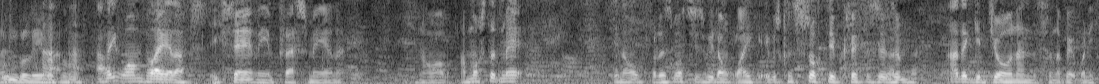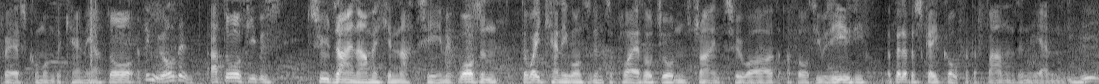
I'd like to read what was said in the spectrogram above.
Unbelievable. I think one player that he certainly impressed me, and you know, I must admit, you know, for as much as we don't like it, it was constructive criticism. I did give Jordan Henderson a bit when he first come under Kenny. I thought, I think we all did. I thought he was too dynamic in that team. It wasn't the way Kenny wanted him to play. I thought Jordan was trying too hard. I thought he was easy, a bit of a scapegoat for the fans in the end. Mm-hmm.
